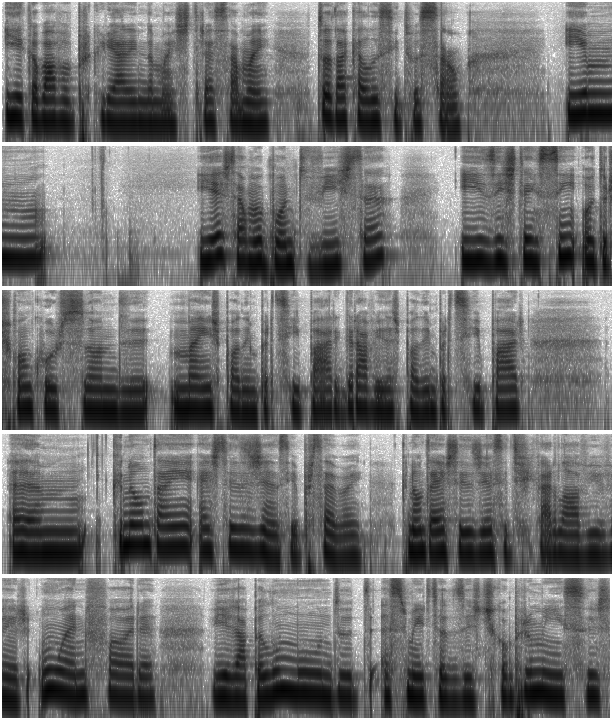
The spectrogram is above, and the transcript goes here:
e acabava por criar ainda mais stress à mãe toda aquela situação. E, hum, e este é o meu ponto de vista. E existem sim outros concursos onde mães podem participar, grávidas podem participar, um, que não têm esta exigência, percebem? Que não têm esta exigência de ficar lá a viver um ano fora, viajar pelo mundo, de assumir todos estes compromissos.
